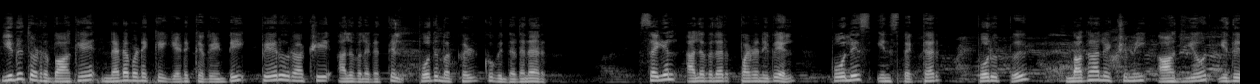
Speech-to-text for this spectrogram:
இது தொடர்பாக நடவடிக்கை எடுக்க வேண்டி பேரூராட்சி அலுவலகத்தில் பொதுமக்கள் குவிந்தனர். செயல் அலுவலர் பழனிவேல் போலீஸ் இன்ஸ்பெக்டர் பொறுப்பு மகாலட்சுமி ஆகியோர் இது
